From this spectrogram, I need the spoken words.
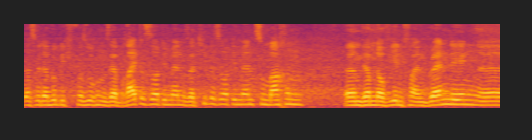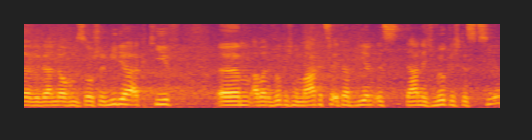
dass wir da wirklich versuchen, ein sehr breites Sortiment, ein sehr tiefes Sortiment zu machen ähm, wir haben da auf jeden Fall ein Branding, äh, wir werden da auch im Social Media aktiv. Ähm, aber wirklich eine Marke zu etablieren, ist da nicht wirklich das Ziel.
